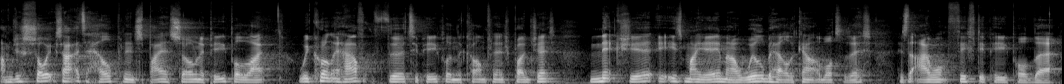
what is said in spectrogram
I'm just so excited to help and inspire so many people. Like we currently have 30 people in the Confidence Project. Next year, it is my aim, and I will be held accountable to this, is that I want 50 people there.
